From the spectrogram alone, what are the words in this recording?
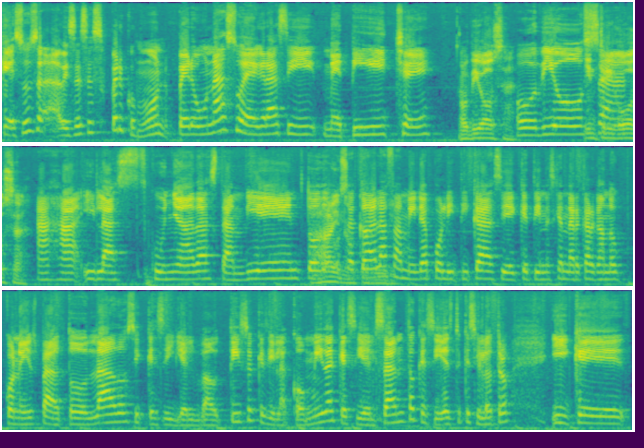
que eso es- a veces es súper común, pero una suegra así, metiche, Odiosa. odiosa, Intrigosa. ajá, y las cuñadas también, todo, Ay, o sea, toda la familia política así de que tienes que andar cargando con ellos para todos lados y que si el bautizo, que si la comida, que si el santo, que si esto, que si el otro y que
